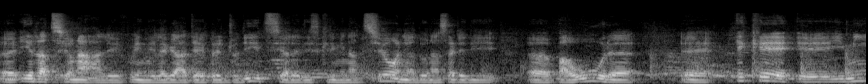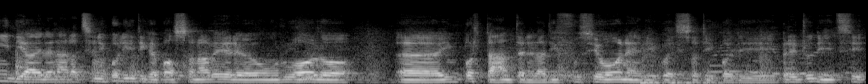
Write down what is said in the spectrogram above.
eh, irrazionali, quindi legati ai pregiudizi, alle discriminazioni, ad una serie di eh, paure, eh, e che eh, i media e le narrazioni politiche possono avere un ruolo eh, importante nella diffusione di questo tipo di pregiudizi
